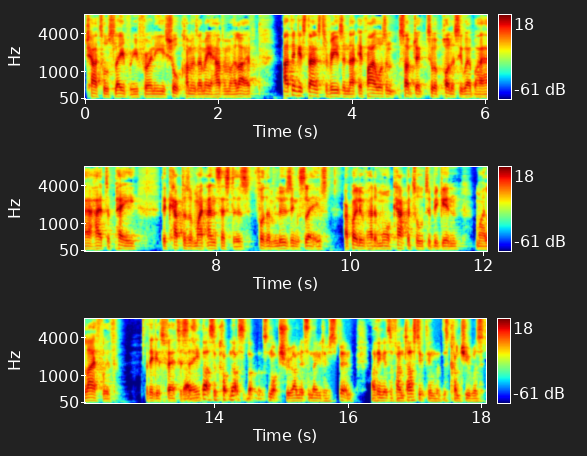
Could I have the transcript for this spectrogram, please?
chattel slavery for any shortcomings I may have in my life, I think it stands to reason that if I wasn't subject to a policy whereby I had to pay the captors of my ancestors for them losing slaves, I probably would have had a more capital to begin my life with. I think it's fair to that's, say that's a that's that's not true, and it's a negative spin. I think it's a fantastic thing that this country was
